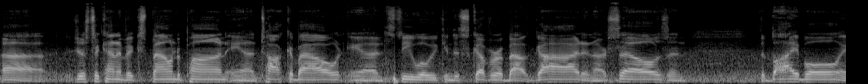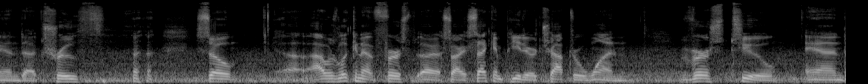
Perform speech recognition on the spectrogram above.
uh, just to kind of expound upon and talk about, and see what we can discover about God and ourselves and the Bible and uh, truth. so uh, I was looking at first, uh, sorry, Second Peter chapter one, verse two, and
